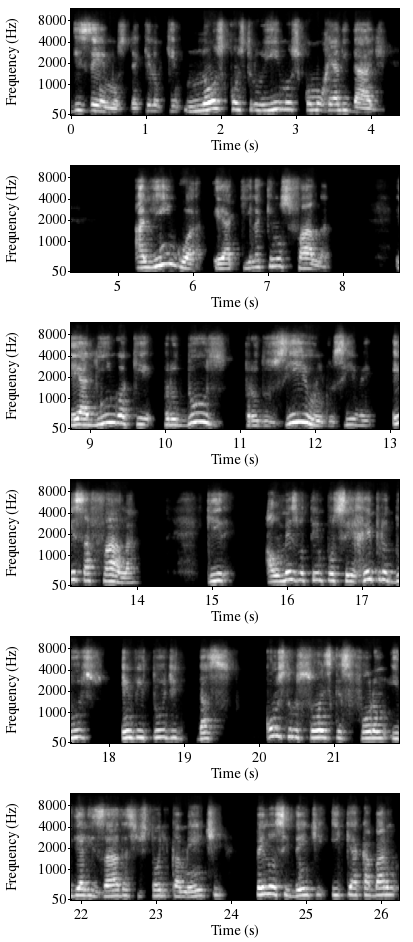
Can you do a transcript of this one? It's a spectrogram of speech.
dizemos, daquilo que nós construímos como realidade. A língua é aquilo que nos fala, é a língua que produz, produziu, inclusive, essa fala, que ao mesmo tempo se reproduz em virtude das construções que foram idealizadas historicamente pelo Ocidente e que acabaram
